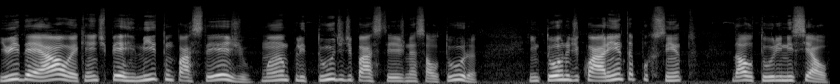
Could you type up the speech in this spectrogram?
E o ideal é que a gente permita um pastejo, uma amplitude de pastejo nessa altura, em torno de 40% da altura inicial.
